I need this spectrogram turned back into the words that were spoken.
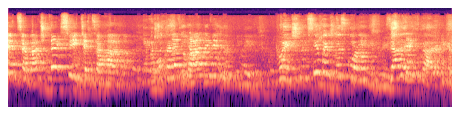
світяться, бачите, як світяться гарно. Ми ще так Це здали Вийшли, всі вийшли скоро, взяли ліхтарики.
